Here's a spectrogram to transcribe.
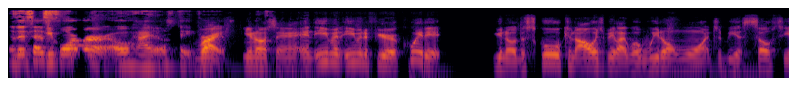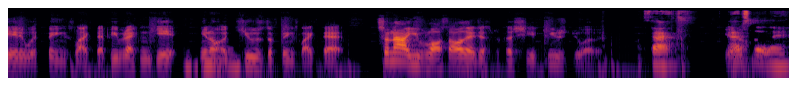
this says Even- former ohio state right players. you know what i'm saying and even even if you're acquitted you know the school can always be like well we don't want to be associated with things like that people that can get you know Mhm. accused of things like that so now you've lost all that just because she accused you of it facts you know? absolutely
